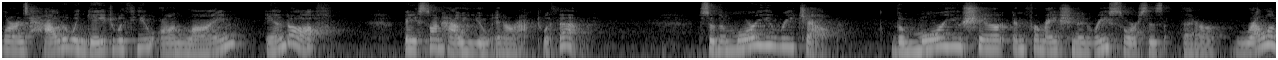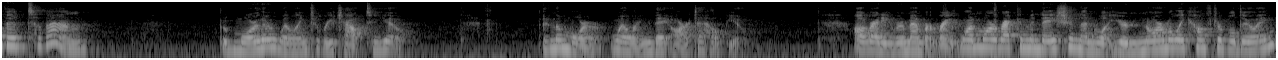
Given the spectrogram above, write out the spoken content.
learns how to engage with you online and off based on how you interact with them. So the more you reach out, the more you share information and resources that are relevant to them, the more they're willing to reach out to you and the more willing they are to help you. Already, remember, write one more recommendation than what you're normally comfortable doing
